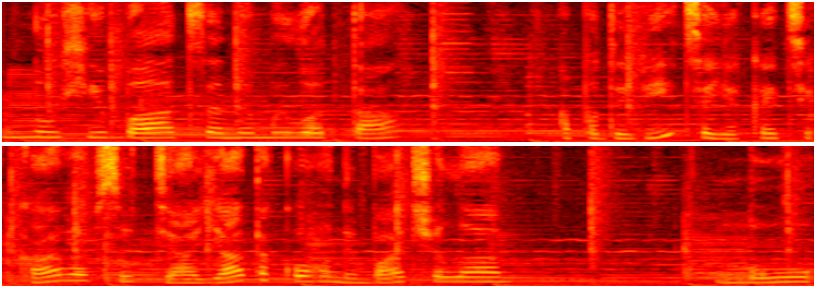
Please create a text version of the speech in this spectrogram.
Ну хіба це не милота? А подивіться, яке цікаве взуття. Я такого не бачила ну,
